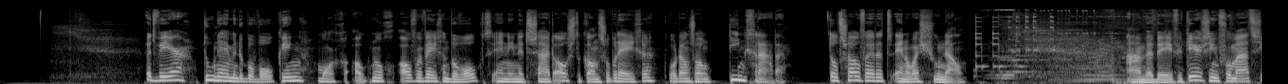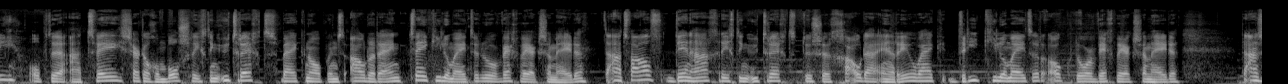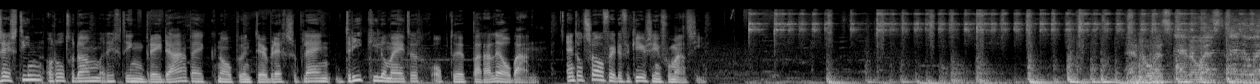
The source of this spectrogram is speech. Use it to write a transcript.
Het weer, toenemende bewolking, morgen ook nog overwegend bewolkt... en in het zuidoosten kans op regen, wordt dan zo'n 10 graden. Tot zover het NOS-journaal. ANWB Verkeersinformatie. Op de A2 Sertogenbos richting Utrecht... bij knooppunt Oude Rijn 2 kilometer door wegwerkzaamheden. De A12 Den Haag richting Utrecht tussen Gouda en Reeuwijk 3 kilometer, ook door wegwerkzaamheden. De A16 Rotterdam richting Breda bij knooppunt Terbrechtseplein 3 kilometer op de parallelbaan. En tot zover de verkeersinformatie. NOS, NOS, NOS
